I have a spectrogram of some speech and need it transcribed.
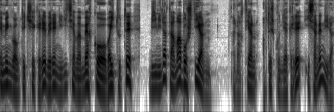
hemengo autetxiek ere beren iritzia beharko baitute 2000 ama bostian. Anartian, hauteskundiak ere izanen dira.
